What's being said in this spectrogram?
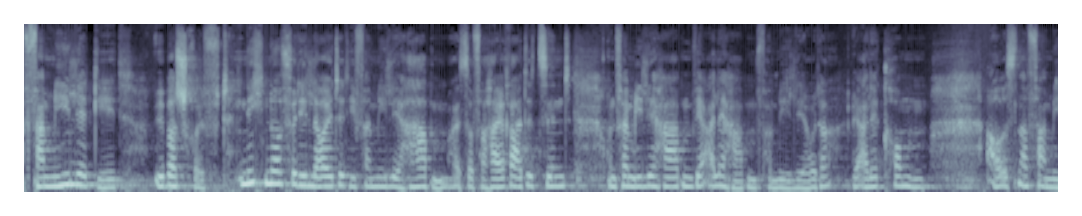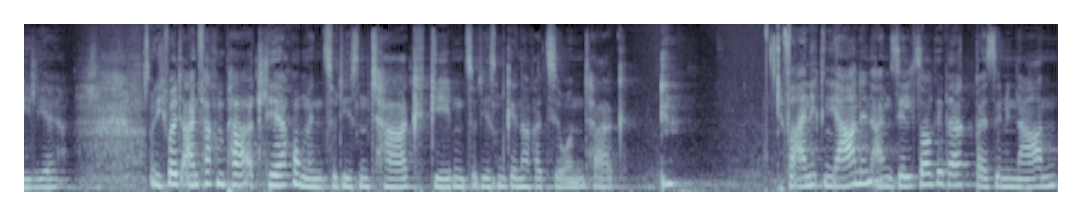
Familie geht, Überschrift. Nicht nur für die Leute, die Familie haben, also verheiratet sind und Familie haben. Wir alle haben Familie, oder? Wir alle kommen aus einer Familie. Und ich wollte einfach ein paar Erklärungen zu diesem Tag geben, zu diesem Generationentag. Vor einigen Jahren in einem Seelsorgewerk bei Seminaren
